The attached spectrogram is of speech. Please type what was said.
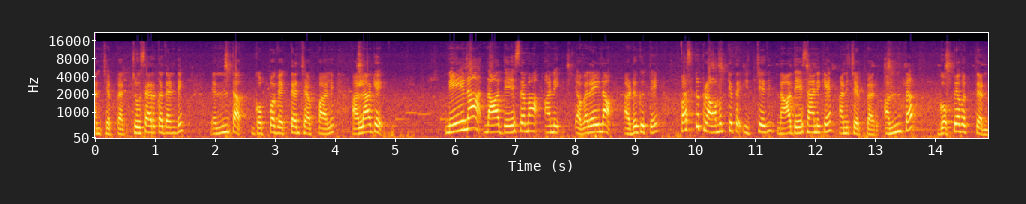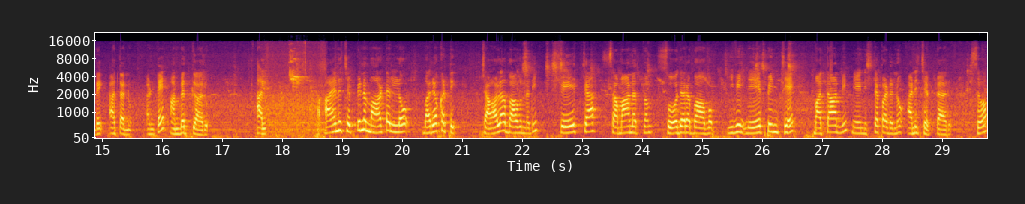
అని చెప్పారు. చూశారు కదండి? ఎంత గొప్ప వ్యక్తి అని చెప్పాలి. అలాగే నేనా నా దేశమా అని ఎవరైనా అడిగితే ఫస్ట్ ప్రాముఖ్యత ఇచ్చేది నా దేశానికే అని చెప్పారు. అంత గొప్ప వ్యక్తి అండి అతను అంటే అంబేద్కర్. ఆయన చెప్పిన మాటల్లో మరొకటి చాలా బాగున్నది. స్వేచ్ఛ సమానత్వం సోదరభావం ఇవి నేర్పించే మతాన్ని నేను ఇష్టపడను అని చెప్పారు. సో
